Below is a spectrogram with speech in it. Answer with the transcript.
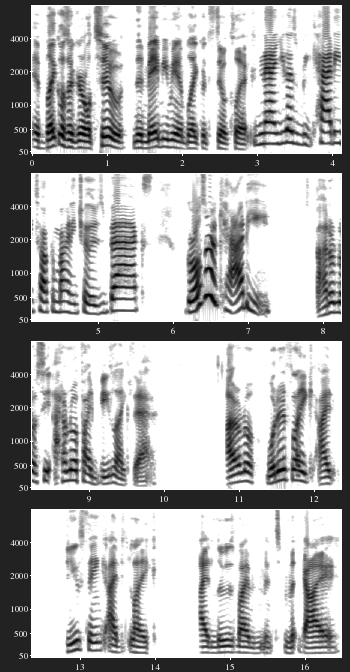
if Blake was a girl too, then maybe me and Blake would still click. Now you guys would be catty, talking behind each other's backs. Girls are catty. I don't know. See, I don't know if I'd be like that. I don't know. What if like I? Do you think I'd like I'd lose my ment- guy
